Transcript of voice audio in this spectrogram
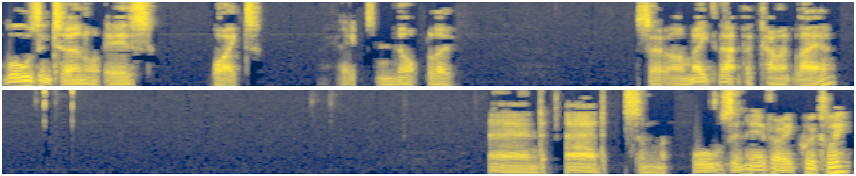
walls internal is white. It's not blue. So I'll make that the current layer. and add some walls in here very quickly.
